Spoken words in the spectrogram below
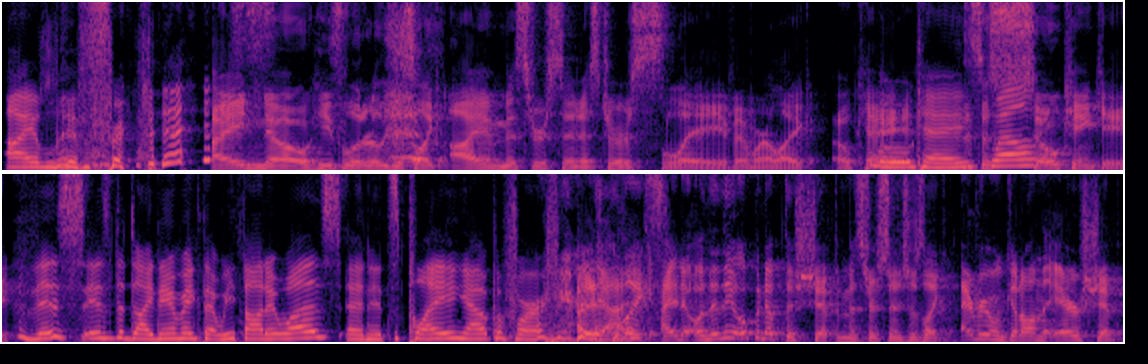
"I live for this." I know. He's literally just like, I am Mr. Sinister's slave. And we're like, okay. Okay. This is Well- so kinky. this is the dynamic that we thought it was, and it's playing out before our very eyes. like I know, and then they open up the ship, and Mister Sinister's like, "Everyone, get on the airship."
